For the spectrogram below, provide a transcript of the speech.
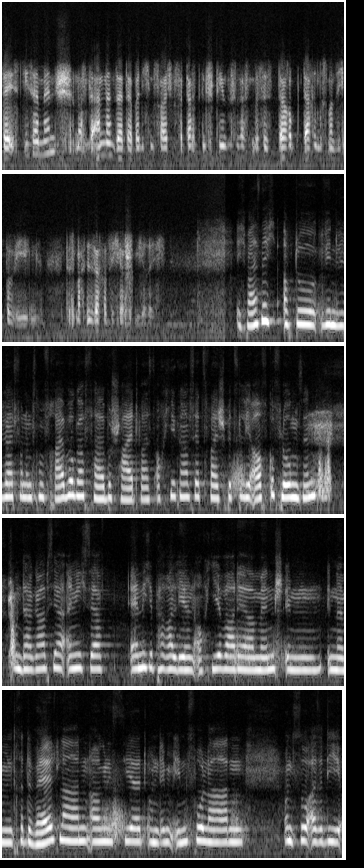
wer ist dieser Mensch, und auf der anderen Seite aber nicht einen falschen Verdacht entstehen zu lassen, das ist, darin muss man sich bewegen. Das macht die Sache sicher schwierig. Ich weiß nicht, ob du inwieweit von unserem Freiburger Fall Bescheid weißt. Auch hier gab es ja zwei Spitzel, die aufgeflogen sind. Und da gab es ja eigentlich sehr ähnliche Parallelen. Auch hier war der Mensch in, in einem Dritte Weltladen organisiert und im Infoladen und so. Also die,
